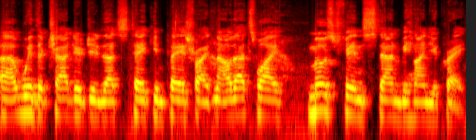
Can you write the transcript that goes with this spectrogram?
uh, with the tragedy that's taking place right now. That's why most Finns stand behind Ukraine.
